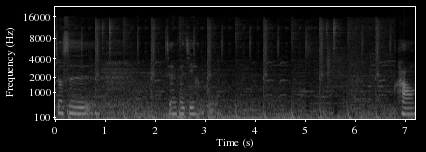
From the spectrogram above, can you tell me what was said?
就是今天飞机很多。好，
